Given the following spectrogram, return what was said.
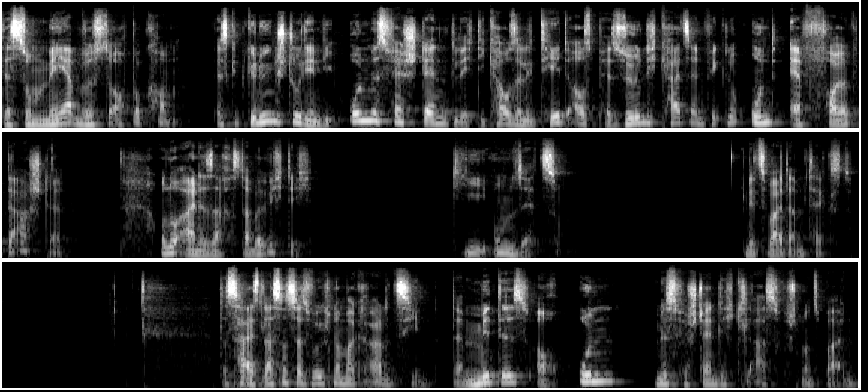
desto mehr wirst du auch bekommen. Es gibt genügend Studien, die unmissverständlich die Kausalität aus Persönlichkeitsentwicklung und Erfolg darstellen. Und nur eine Sache ist dabei wichtig. Die Umsetzung. Und jetzt weiter im Text. Das heißt, lass uns das wirklich nochmal gerade ziehen, damit es auch unmissverständlich klar ist zwischen uns beiden.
